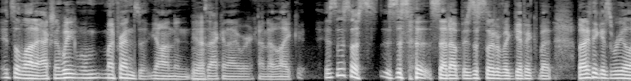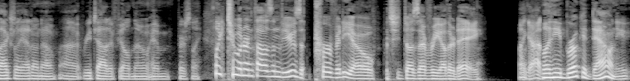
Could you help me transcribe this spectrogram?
it's a lot of action. We, my friends uh, Jan and yeah. Zach and I were kind of like, is this a is this a setup? Is this sort of a gimmick? But but I think it's real. Actually, I don't know. Uh, reach out if y'all know him personally. It's like two hundred thousand views per video, which he does every other day. My God. Well, he broke it down. He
